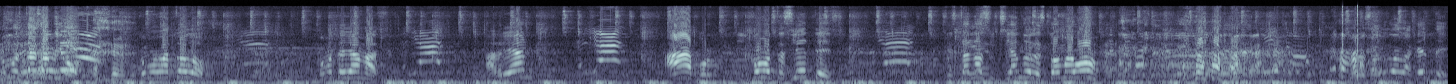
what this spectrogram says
¿Cómo estás, amigo? ¿Cómo va todo? ¿Cómo te llamas? ¿Adrián? Ah, por... ¿y cómo te sientes? ¿Te están asfixiando el estómago? bueno, saludo a la gente.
